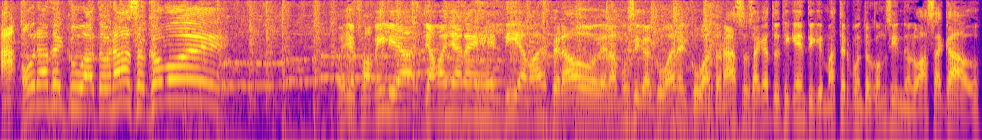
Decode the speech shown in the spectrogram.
A horas del cubatonazo, ¿cómo es? Oye, familia, ya mañana es el día más esperado de la música cubana, el cubatonazo. Saca tu ticket en ticketmaster.com si no lo has sacado.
